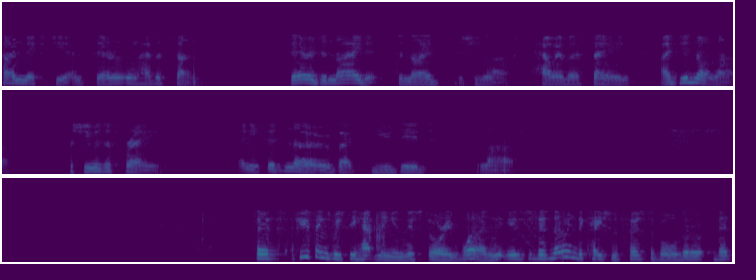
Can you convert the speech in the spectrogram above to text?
time next year, and Sarah will have a son. Sarah denied it, denied that she laughed, however, saying, I did not laugh, for she was afraid. And he said, No, but you did laugh. So a few things we see happening in this story. One is there's no indication, first of all, that, that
